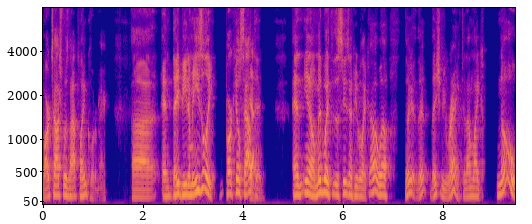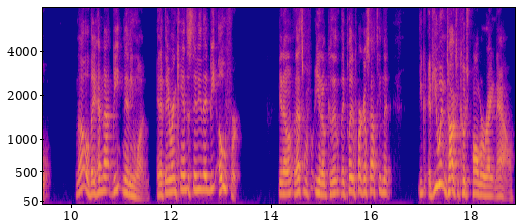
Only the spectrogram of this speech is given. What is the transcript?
Bartosh was not playing quarterback, uh, and they beat them easily. Park Hill South yeah. did, and you know midway through the season, people were like, "Oh well, they're, they're, they should be ranked," and I'm like, "No, no, they have not beaten anyone. And if they were in Kansas City, they'd be over." You know, and that's you know because they played a Park Hill South team that you, if you went and talked to Coach Palmer right now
